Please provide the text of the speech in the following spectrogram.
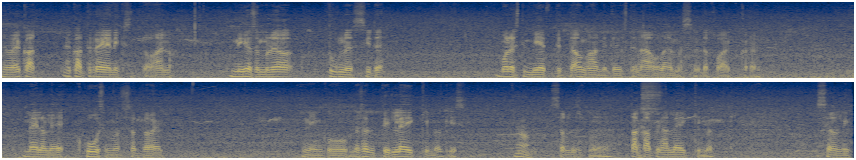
Joo, ekat, ekat treenikset on aina. Niin on semmoinen tunneside. Monesti miettii, että onkohan niitä just enää olemassa niitä paikkoja. Meillä oli Kuusamossa toi, niin kuin, me soitettiin leikkimökissä. No. Se oli semmoinen takapihan leikkimökki. Se oli,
